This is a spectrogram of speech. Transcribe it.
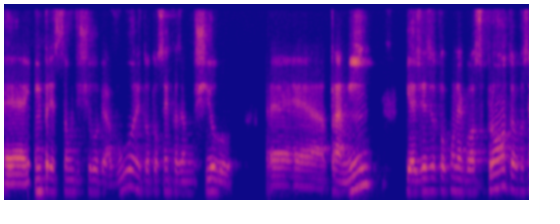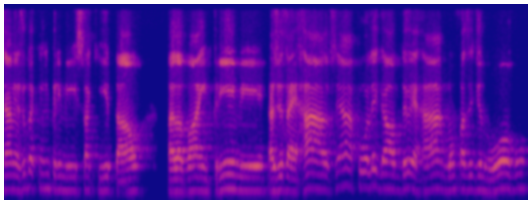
é, impressão de estilogravura, então estou sempre fazendo estilo é, para mim. E às vezes eu estou com um negócio pronto, eu falo assim, ah, me ajuda aqui a imprimir isso aqui e tal. Aí ela vai, imprime, às vezes dá errado, assim, ah, pô, legal, deu errado, vamos fazer de novo,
